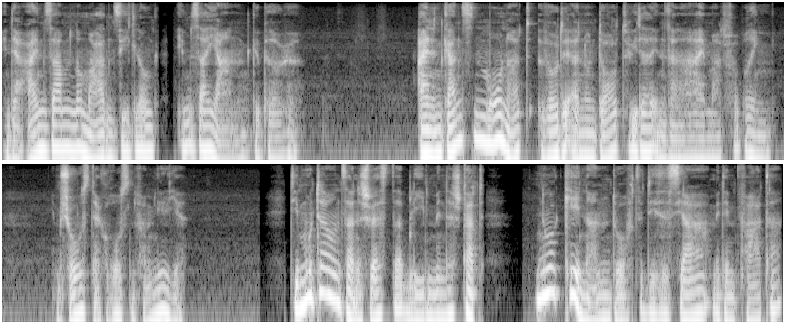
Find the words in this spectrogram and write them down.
in der einsamen Nomadensiedlung im Sayan-Gebirge. Einen ganzen Monat würde er nun dort wieder in seiner Heimat verbringen, im Schoß der großen Familie. Die Mutter und seine Schwester blieben in der Stadt, nur Kenan durfte dieses Jahr mit dem Vater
